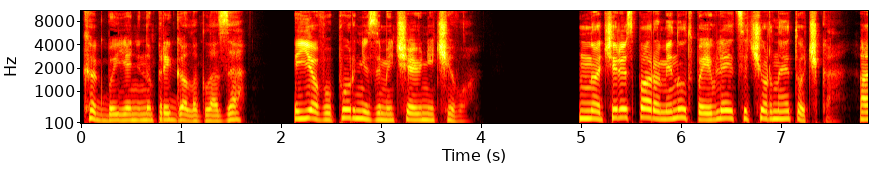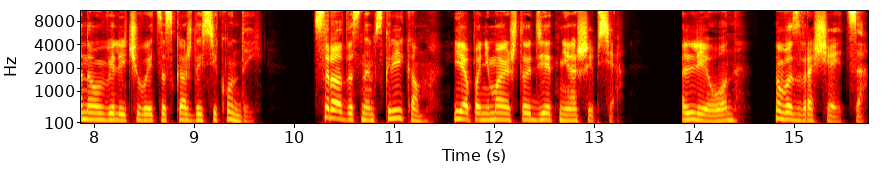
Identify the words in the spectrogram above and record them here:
Как бы я ни напрягала глаза, я в упор не замечаю ничего. Но через пару минут появляется черная точка. Она увеличивается с каждой секундой. С радостным вскриком я понимаю, что дед не ошибся. Леон возвращается.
